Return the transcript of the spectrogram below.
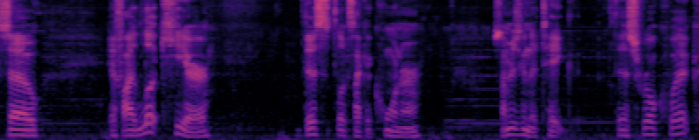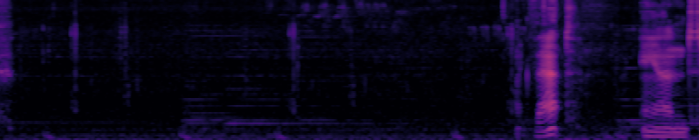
So if I look here, this looks like a corner. So I'm just going to take this real quick. Like that. And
